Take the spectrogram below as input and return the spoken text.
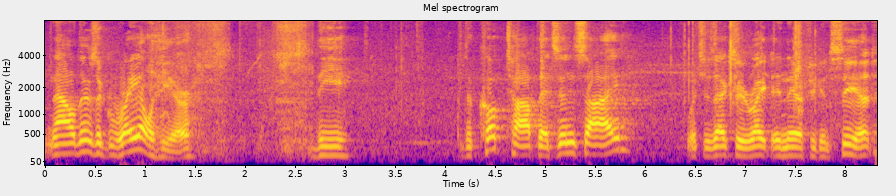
now there's a rail here. The, the cooktop that's inside, which is actually right in there if you can see it,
